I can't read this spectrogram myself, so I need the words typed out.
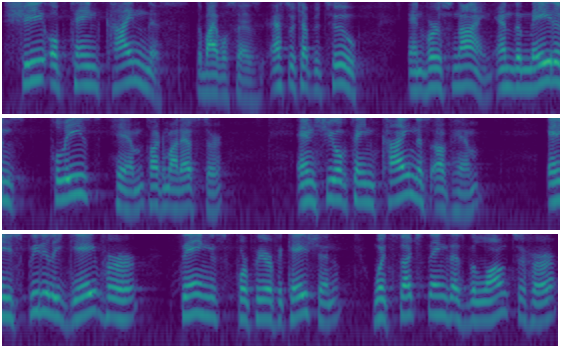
She obtained kindness, the Bible says. Esther chapter 2 and verse 9. And the maidens pleased him, talking about Esther, and she obtained kindness of him, and he speedily gave her things for purification, with such things as belonged to her,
